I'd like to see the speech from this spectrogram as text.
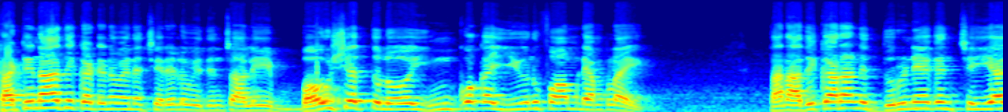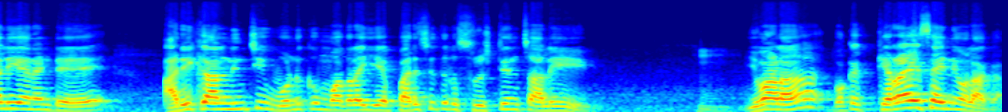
కఠినాతి కఠినమైన చర్యలు విధించాలి. భవిష్యత్తులో ఇంకొక యూనిఫామ్డ్ ఎంప్లాయ్ తన అధికారాన్ని దుర్వినియోగం చెయ్యాలి అని అంటే అరికాల నుంచి వణుకు మొదలయ్యే పరిస్థితులు సృష్టించాలి. ఇవాళ ఒక కిరాయి సైన్యంలాగా.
